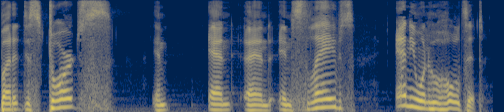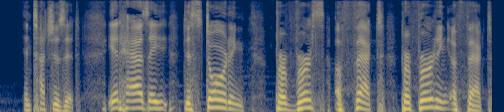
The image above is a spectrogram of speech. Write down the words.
but it distorts and, and, and enslaves anyone who holds it and touches it. It has a distorting, perverse effect, perverting effect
